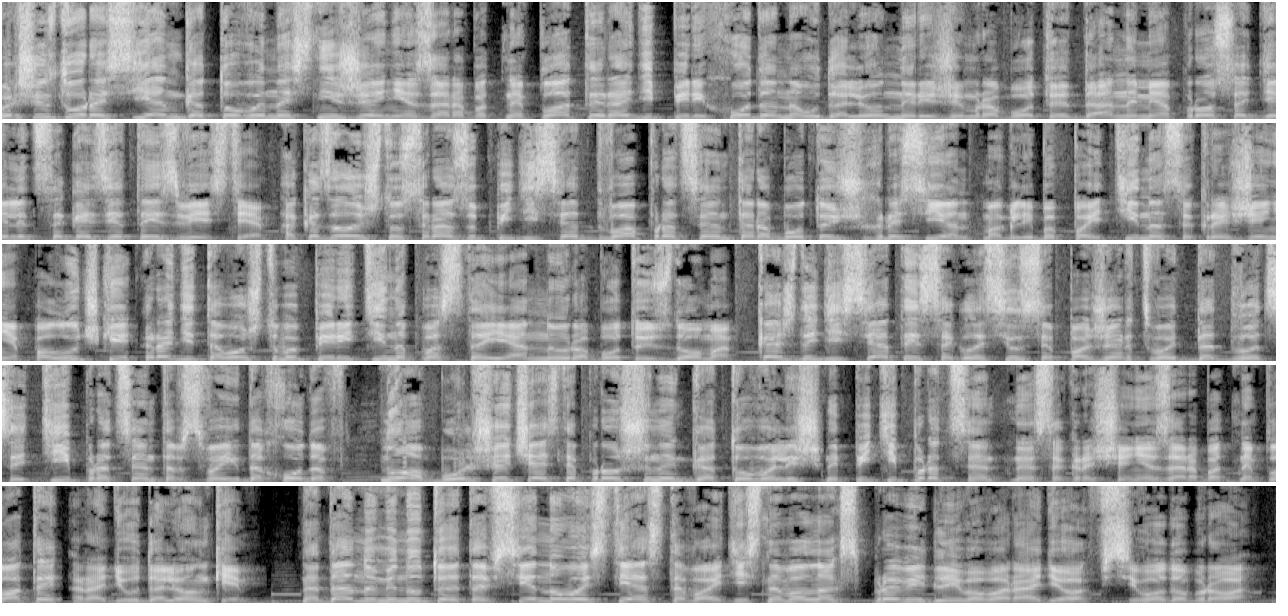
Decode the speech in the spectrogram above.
Большинство россиян готовы на снижение заработной платы ради перехода на удаленный режим работы. Данными опроса делится газета «Известия». Оказалось, что сразу 52% работающих россиян могли бы пойти на сокращение получки ради того, чтобы перейти на постоянную работу из дома. Каждый десятый согласился пожертвовать до 20% своих доходов. Ну а большая часть опрошенных готова лишь на 5% сокращение заработной платы ради удаленки. На данную минуту это все новости. Оставайтесь на волнах справедливого радио. Всего доброго.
